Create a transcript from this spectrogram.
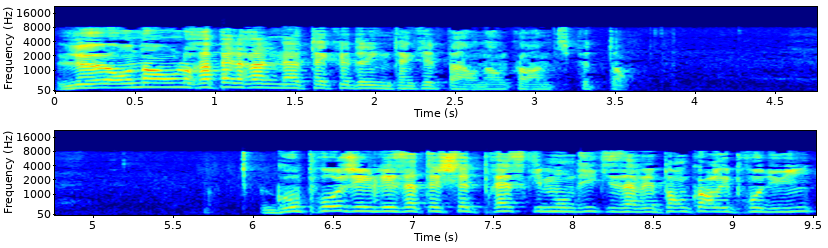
Le, on, le rappellera le Nowtech Drink, t'inquiète pas, on a encore un petit peu de temps. GoPro, j'ai eu les attachés de presse qui m'ont dit qu'ils n'avaient pas encore les produits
